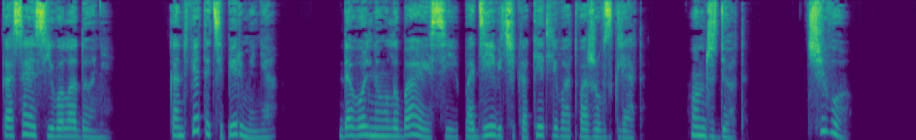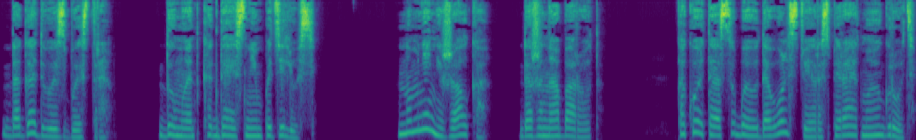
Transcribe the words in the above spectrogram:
касаясь его ладони. Конфета теперь меня. Довольно улыбаюсь и по девичьи кокетливо отвожу взгляд. Он ждет. Чего? Догадываюсь быстро. Думает, когда я с ним поделюсь. Но мне не жалко, даже наоборот. Какое-то особое удовольствие распирает мою грудь.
